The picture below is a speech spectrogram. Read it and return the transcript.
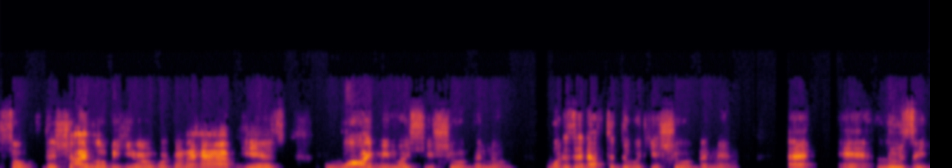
so the shiloh over here we're going to have is why Mimos Yeshua Benun? What does it have to do with Yeshua Benin? Uh, uh, Lucy,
